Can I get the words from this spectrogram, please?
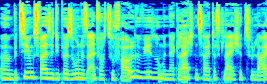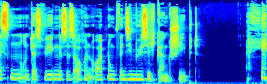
Ähm, beziehungsweise die Person ist einfach zu faul gewesen, um in der gleichen Zeit das Gleiche zu leisten. Und deswegen ist es auch in Ordnung, wenn sie Müßiggang schiebt.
